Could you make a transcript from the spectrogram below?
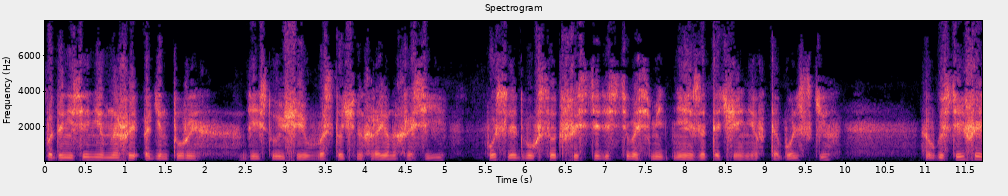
по донесениям нашей агентуры, действующей в восточных районах России, после 268 дней заточения в Тобольске, августейшая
